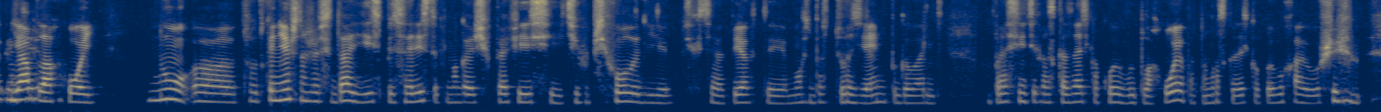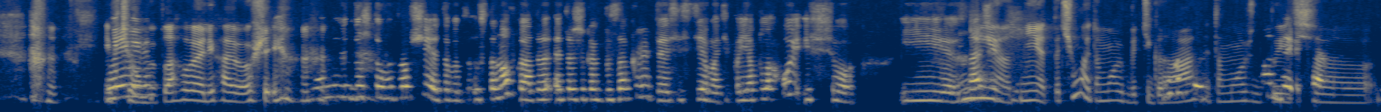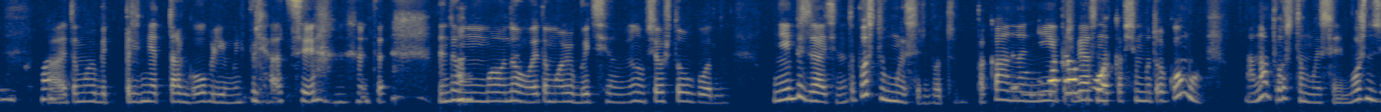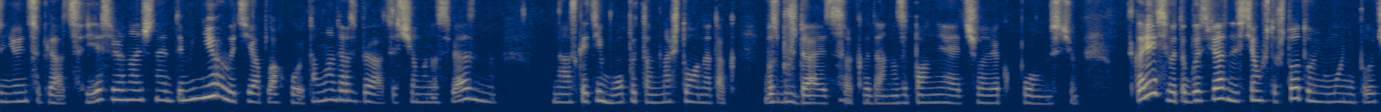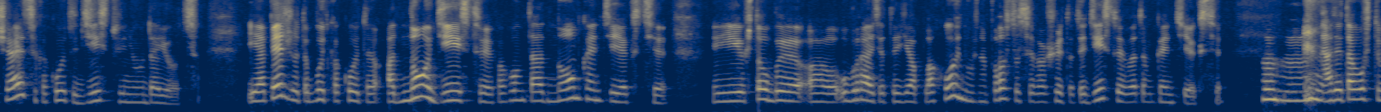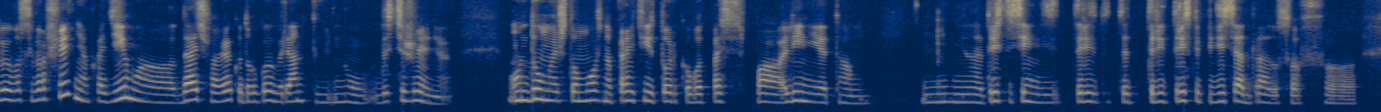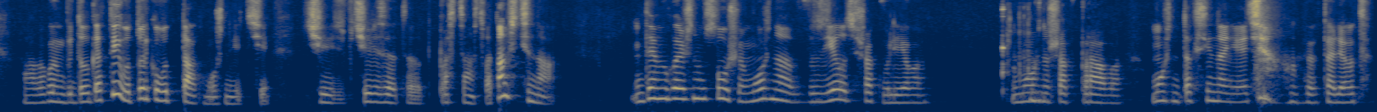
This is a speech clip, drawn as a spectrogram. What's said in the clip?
Я плохой. Ну, э, тут, конечно же, всегда есть специалисты помогающих профессий, типа психологи, психотерапевты. Можно просто с друзьями поговорить, попросить их рассказать, какой вы плохой, а потом рассказать, какой вы хороший. И Ну, в чем вы плохой или хороший. Я имею в виду, что вот вообще эта вот установка, это, же как бы закрытая система, типа я плохой и все. И значит, Нет, нет, почему это может быть игра, это может быть, э, это может быть предмет торговли и манипуляции, это, это, ну, это может быть э, ну, все что угодно. Не обязательно, это просто мысль. Вот пока она не привязана ко всему другому, она просто мысль, можно за нее не цепляться. Если же она начинает доминировать, я плохой, там надо разбираться, с чем она связана, на, с каким опытом, на что она так возбуждается, когда она заполняет человека полностью. Скорее всего, это будет связано с тем, что что-то у него не получается, какое-то действие не удается. И опять же, это будет какое-то одно действие в каком-то одном контексте. И чтобы а, убрать это «я плохой», нужно просто совершить это действие в этом контексте. Мгм. А для того, чтобы его совершить, необходимо дать человеку другой вариант ну, достижения. Он думает, что можно пройти только вот по, по линии там, не знаю, 370, 300, 350 градусов э, а, какой-нибудь долготы, вот только вот так можно идти через, через это пространство. А там стена. И ты ему говоришь, ну слушай, можно сделать шаг влево, можно шаг вправо, можно такси нанять, вертолет.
